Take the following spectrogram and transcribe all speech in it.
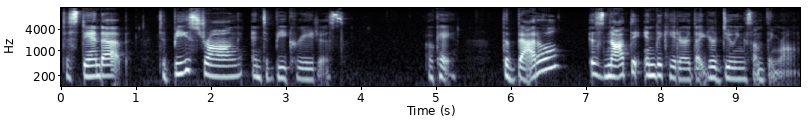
to stand up, to be strong, and to be courageous. Okay, the battle is not the indicator that you're doing something wrong.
